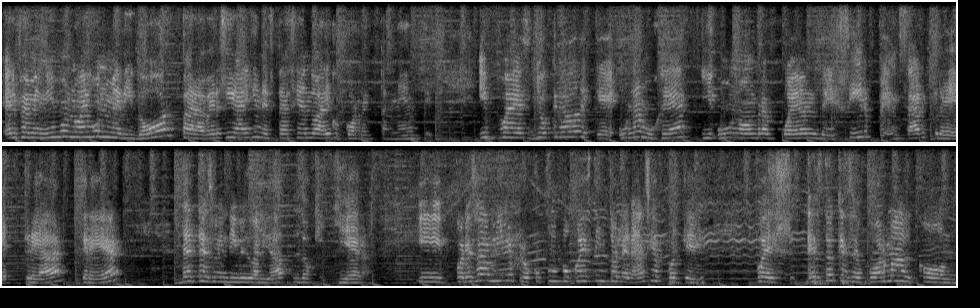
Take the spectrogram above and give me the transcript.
El feminismo no es un medidor para ver si alguien está haciendo algo correctamente. Y pues yo creo de que una mujer y un hombre pueden decir, pensar, crear, creer desde su individualidad lo que quieran. Y por eso a mí me preocupa un poco esta intolerancia porque pues esto que se forma con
